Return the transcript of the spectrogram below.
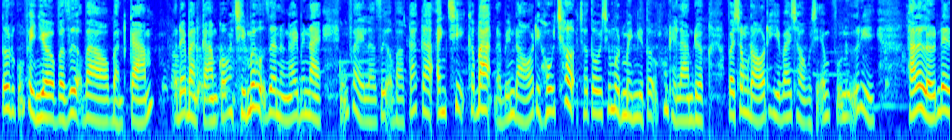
tôi cũng phải nhờ và dựa vào bản cám. Ở đây bản cám có 90 hộ dân ở ngay bên này. Cũng phải là dựa vào các à, anh chị, các bạn ở bên đó thì hỗ trợ cho tôi chứ một mình thì tôi cũng không thể làm được. Và trong đó thì vai trò của chị em phụ nữ thì khá là lớn đây.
